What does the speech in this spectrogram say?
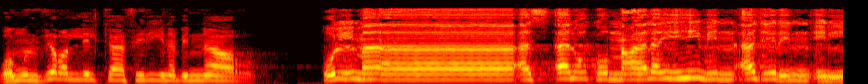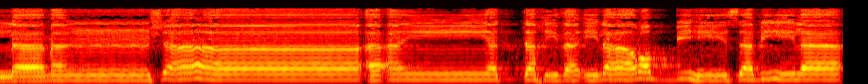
ومنذرا للكافرين بالنار قل ما اسالكم عليه من اجر الا من شاء ان يتخذ إلى ربه سبيلا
